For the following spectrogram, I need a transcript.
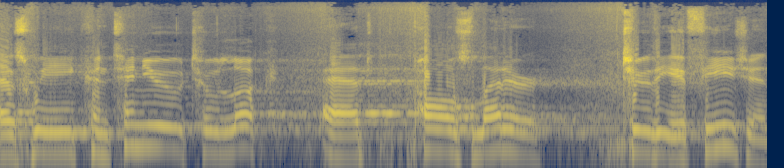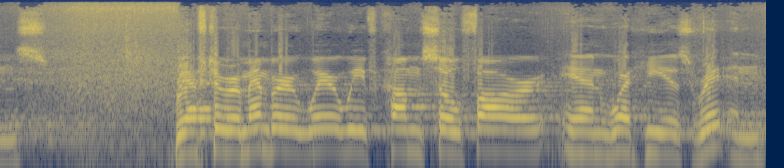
As we continue to look at Paul's letter to the Ephesians, we have to remember where we've come so far in what he has written,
